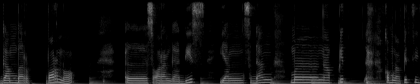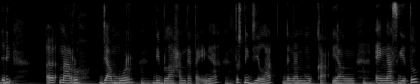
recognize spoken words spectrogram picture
gambar porno eh, seorang gadis yang sedang mengapit kok mengapit sih? Jadi eh, naruh jamur di belahan teteknya terus dijilat dengan muka yang engas gitu.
